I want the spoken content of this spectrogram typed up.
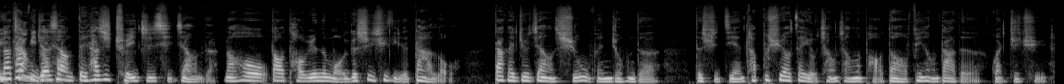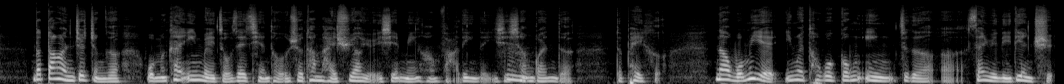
那它比较像，对，它是垂直起降的，然后到桃园的某一个市区里的大楼，大概就这样十五分钟的的时间，它不需要再有长长的跑道，非常大的管制区。那当然，这整个我们看英美走在前头的时候，他们还需要有一些民航法令的一些相关的、的配合。那我们也因为透过供应这个呃三元锂电池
